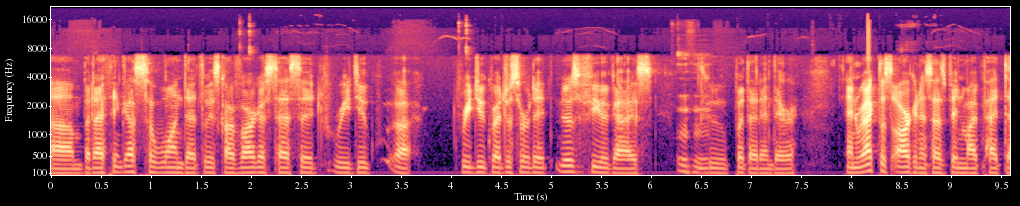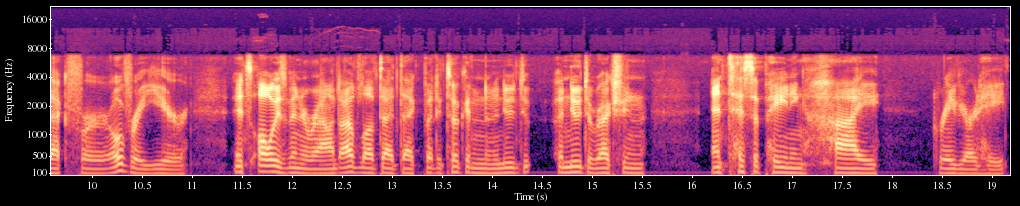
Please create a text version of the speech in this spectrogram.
um, but I think that's the one that Luis Scott-Vargas tested. Reid Duke uh, Reid Duke registered it. There's a few guys Mhm. who put that in there. And Rakdos Arcanist has been my pet deck for over a year. It's always been around. I've loved that deck, but it took it in a new a new direction, anticipating high graveyard hate.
